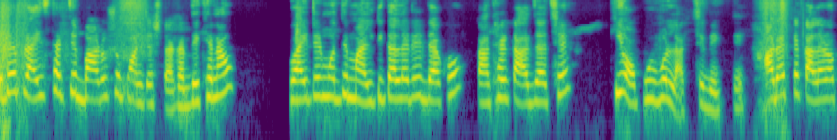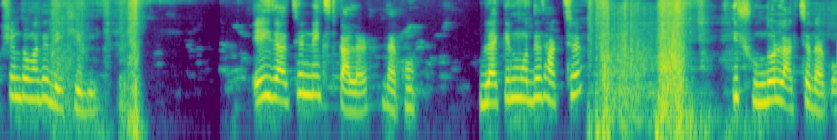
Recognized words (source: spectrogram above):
এটার প্রাইস থাকছে বারোশো পঞ্চাশ টাকা। দেখে নাও হোয়াইটের মধ্যে মাল্টি কালারের দেখো, কাঁথার কাজ আছে। কি অপূর্ব লাগছে দেখতে। আরও একটা কালার অপশন তোমাদের দেখিয়ে দিই। এই যাচ্ছে নেক্সট কালার দেখো। ব্ল্যাক এর মধ্যে থাকছে। কি সুন্দর লাগছে, দেখো।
